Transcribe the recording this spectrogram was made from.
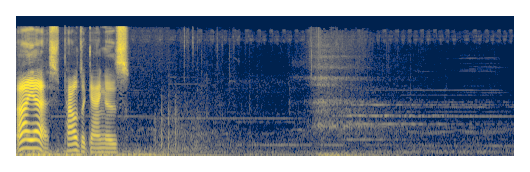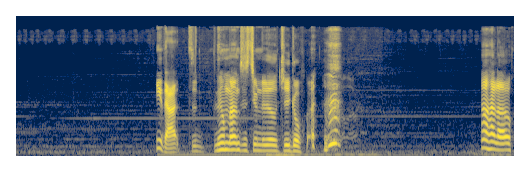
Ah yes, powder gangers. See that? The little mountain's doing a little jiggle. oh, hello.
